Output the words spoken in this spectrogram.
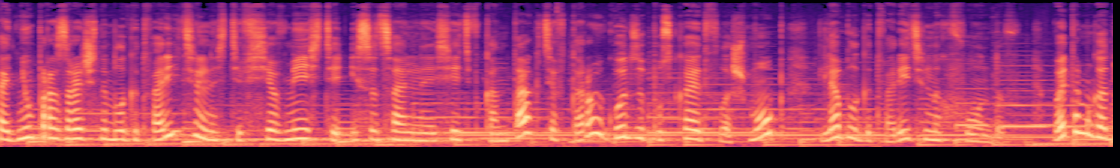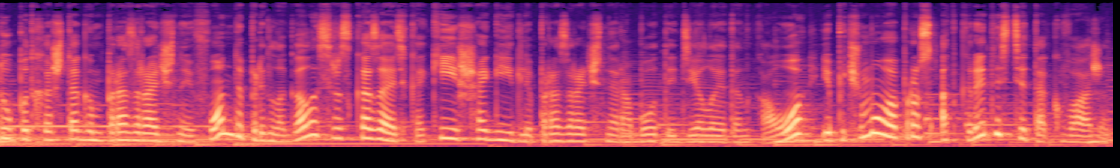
Ко Дню прозрачной благотворительности «Все вместе» и социальная сеть ВКонтакте второй год запускает флешмоб для благотворительных фондов. В этом году под хэштегом «Прозрачные фонды» предлагалось рассказать, какие шаги для прозрачной работы делает НКО и почему вопрос открытости так важен.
